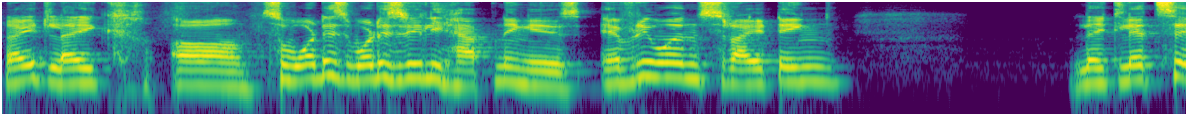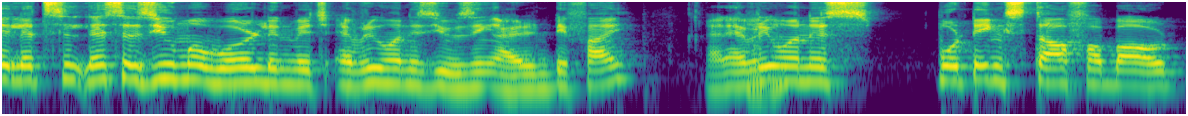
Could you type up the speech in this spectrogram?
right like uh, so what is what is really happening is everyone's writing like let's say let's let's assume a world in which everyone is using Identifi and everyone mm-hmm. is putting stuff about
